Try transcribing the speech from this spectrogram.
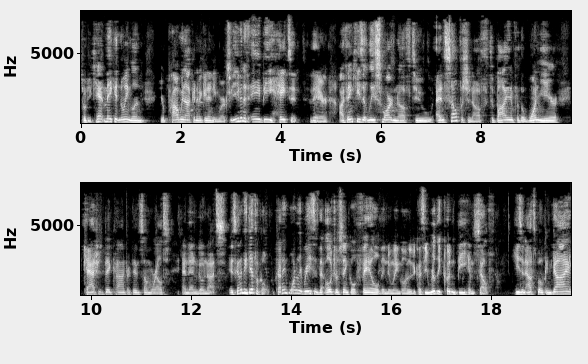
So if you can't make it New England, you're probably not going to make it anywhere. So even if AB hates it there, I think he's at least smart enough to, and selfish enough to buy in for the one year, cash his big contract in somewhere else, and then go nuts. It's going to be difficult. I think one of the reasons that Ocho Cinco failed in New England is because he really couldn't be himself. He's an outspoken guy.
